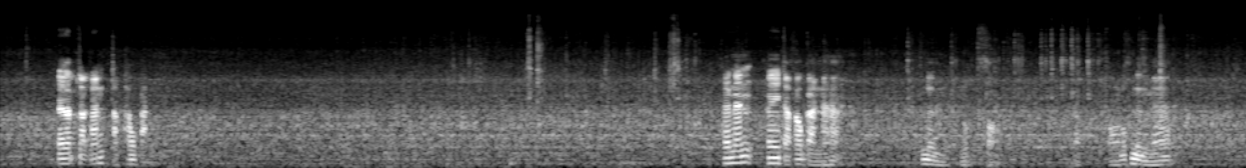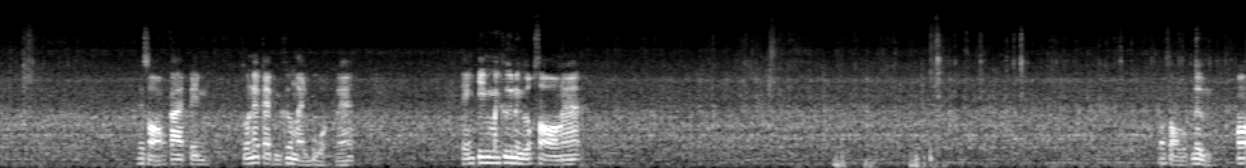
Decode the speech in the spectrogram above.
2นะครับ จากนั้นตัดเท่ากันดังนั้นไม่ได้จับเท่ากันนะฮะหนึ่งลบสองกับสองลบหนึ่งนะฮะในสองกลายเป็นตัวนี้กลายเป็นเครื่องหมายบวกนะฮะแต่จริงๆมันคือหนึ่งลบสองนะฮะ ก็สองลบหนึ่งอ๋อ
